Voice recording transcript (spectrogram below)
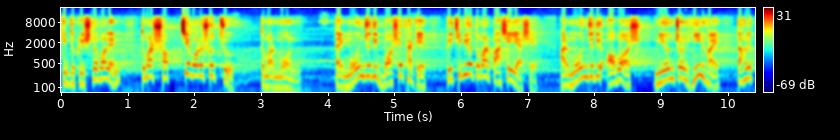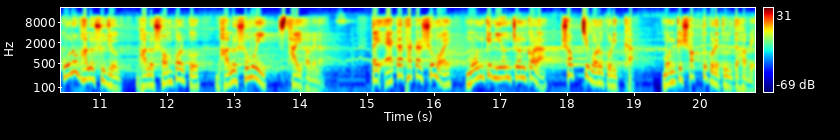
কিন্তু কৃষ্ণ বলেন, তোমার সবচেয়ে বড় শত্রু তোমার মন। তাই মন যদি বসে থাকে, পৃথিবীও তোমার পাশেই আসে। আর মন যদি অবশ, নিয়ন্ত্রণহীন হয়, তাহলে কোনো ভালো সুযোগ, ভালো সম্পর্ক, ভালো সময়ই স্থায়ী হবে না। তাই একা থাকার সময় মনকে নিয়ন্ত্রণ করা সবচেয়ে বড় পরীক্ষা। মনকে শক্ত করে তুলতে হবে।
